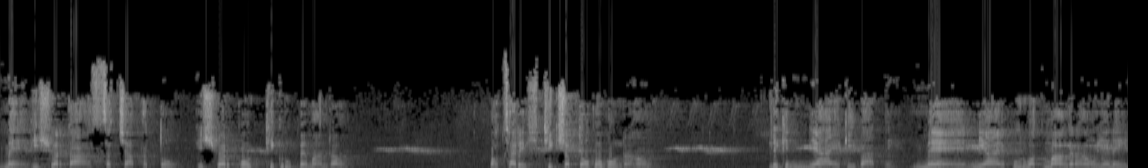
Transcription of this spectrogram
मैं ईश्वर का सच्चा भक्त हूँ, ईश्वर को ठीक रूप में मान रहा हूँ। बहुत सारे ठीक शब्दों को बोल रहा हूँ। लेकिन न्याय की बात नहीं। मैं न्यायपूर्वक मांग रहा हूँ या नहीं?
